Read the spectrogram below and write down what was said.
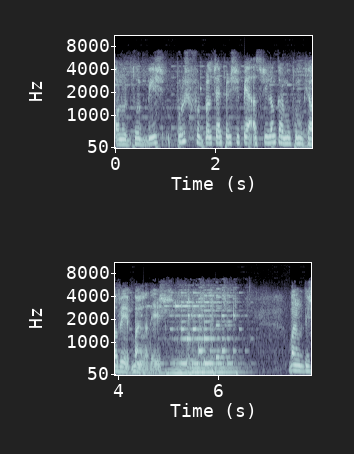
অনূর্ধ্ব বিশ পুরুষ ফুটবল চ্যাম্পিয়নশিপে আজ শ্রীলঙ্কার মুখোমুখি হবে বাংলাদেশ। বাংলাদেশ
